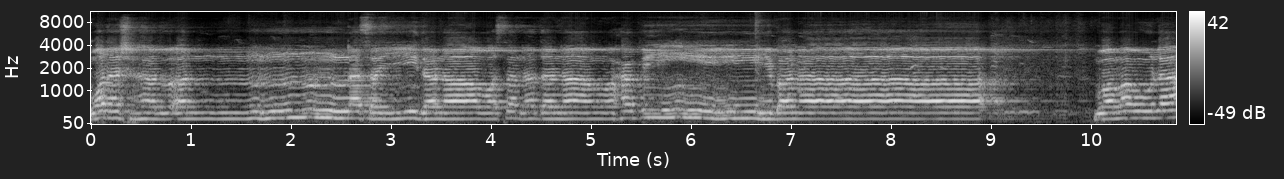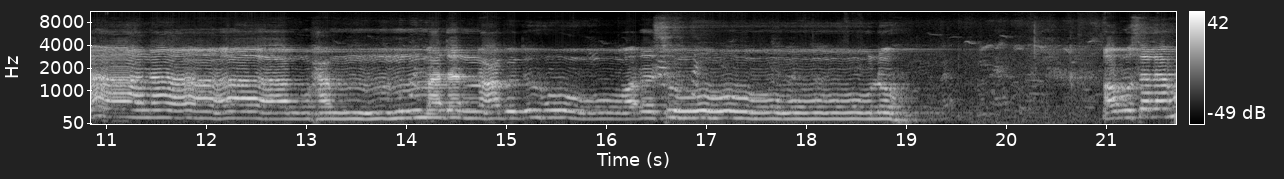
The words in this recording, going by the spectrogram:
ونشهد أن سيدنا وسندنا وحبيبنا ومولانا محمدا عبده ورسوله. أرسله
